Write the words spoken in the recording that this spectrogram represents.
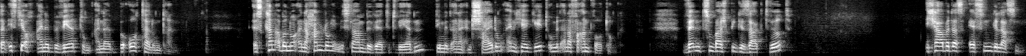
dann ist ja auch eine Bewertung, eine Beurteilung drin. Es kann aber nur eine Handlung im Islam bewertet werden, die mit einer Entscheidung einhergeht und mit einer Verantwortung. Wenn zum Beispiel gesagt wird, ich habe das Essen gelassen,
